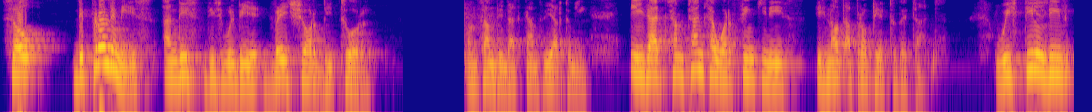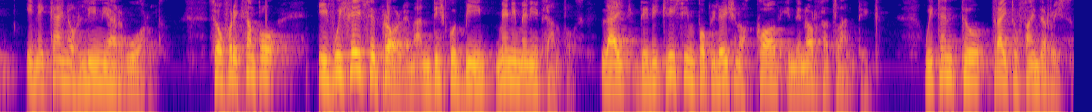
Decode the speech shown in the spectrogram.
So the problem is, and this, this will be a very short detour on something that comes dear to me, is that sometimes our thinking is, is not appropriate to the times. We still live in a kind of linear world. So for example, if we face a problem, and this could be many, many examples, like the decreasing population of cod in the North Atlantic, we tend to try to find a reason.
